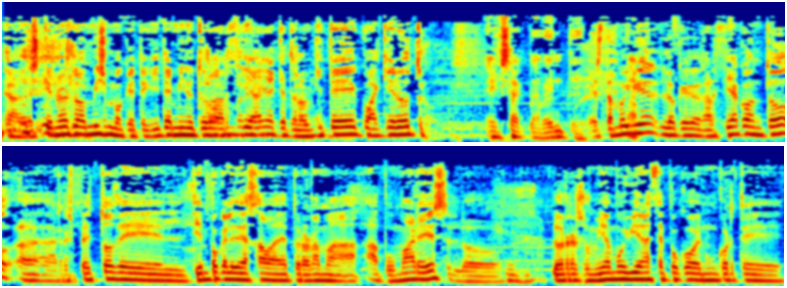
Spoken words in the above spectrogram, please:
Claro, es que no es lo mismo que te quite minutos Hombre. García que que te lo quite cualquier otro. Exactamente. Está muy bien lo que García contó a respecto del tiempo que le dejaba de programa a Pumares. Lo, lo resumía muy bien hace poco en un corte.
